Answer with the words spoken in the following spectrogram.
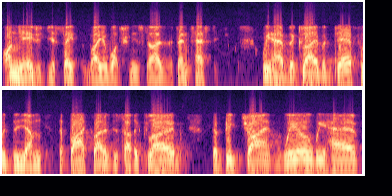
on your edge of your seat while you're watching these guys. They're fantastic. We have the Globe of Death with the um, the bike riders inside the globe, the big giant wheel we have,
